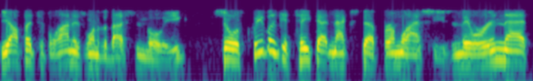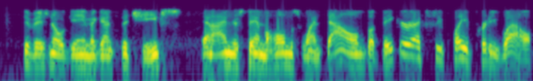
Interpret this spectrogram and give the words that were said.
The offensive line is one of the best in the league. So if Cleveland could take that next step from last season, they were in that divisional game against the Chiefs, and I understand Mahomes went down, but Baker actually played pretty well.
